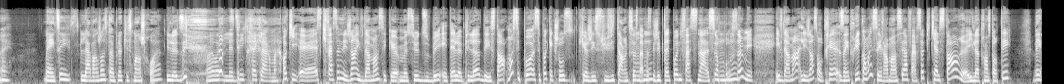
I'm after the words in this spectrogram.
Ouais. Ben tu sais, la vengeance c'est un plat qui se mange froid. Il l'a dit. Ouais ouais, il l'a dit très clairement. OK. euh, ce qui fascine les gens, évidemment, c'est que M. Dubé était le pilote des stars. Moi, c'est pas, c'est pas quelque chose que j'ai suivi tant que ça. C'est parce que j'ai peut-être pas une fascination pour ça, mais évidemment, les gens sont très intrigués. Comment il s'est ramassé à faire ça? Puis quelle star euh, il a transporté? Ben,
